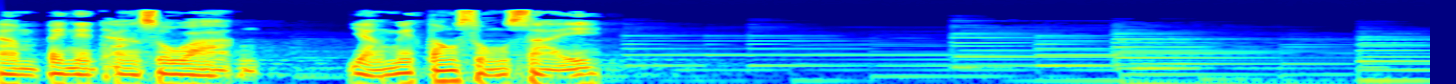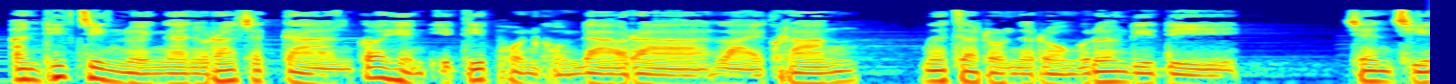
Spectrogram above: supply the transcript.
นำไปในทางสว่าง อย่างไม่ต้องสงสัย อันที่จริงหน่วยงานราชการก็เห็นอิทธิพลของดาราหลายครั้ง เมื่อจะรณรงค์เรื่องดีๆ เช่นชี้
